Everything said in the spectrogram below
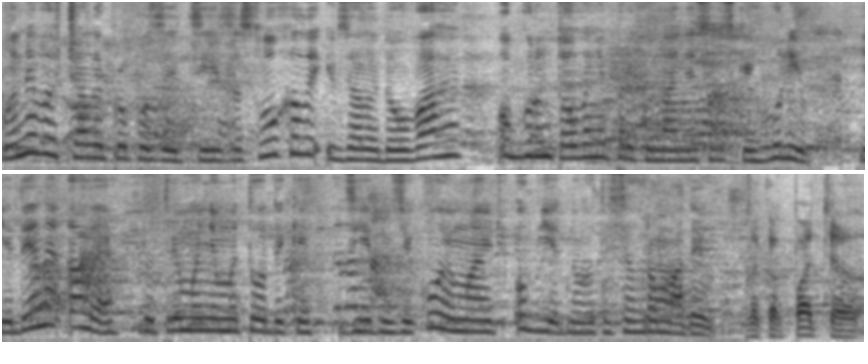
Вони вивчали пропозиції, заслухали і взяли до уваги обґрунтовані переконання сільських голів. Єдине, але дотримання методики, згідно з якою мають об'єднуватися громади. Закарпаття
